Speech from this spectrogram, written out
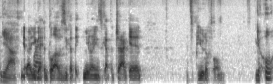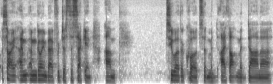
Yeah. you know, you Right. got the gloves, you got the earrings, you got the jacket. It's beautiful. Yeah. Oh, sorry. I'm, I'm going back for just a second. Um, two other quotes that Mad- I thought Madonna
